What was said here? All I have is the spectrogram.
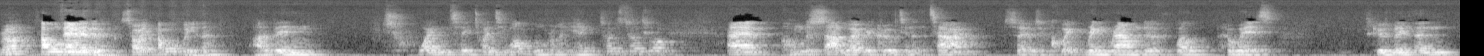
Right. How old were you then? Sorry, how old were you then? I'd have been 20, 21. All right, yeah. think 2021. Um, Humberside weren't recruiting at the time, so it was a quick ring round of well, who is? Excuse me, and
